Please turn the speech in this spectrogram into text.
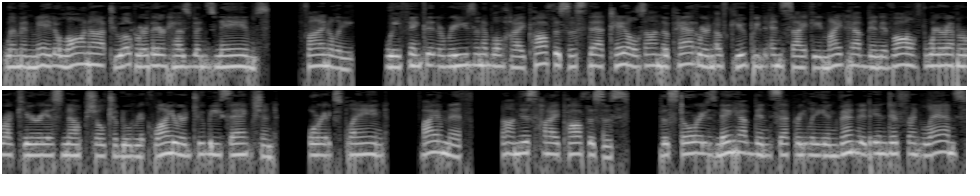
women made a law not to utter their husbands' names. Finally, we think it a reasonable hypothesis that tales on the pattern of Cupid and Psyche might have been evolved wherever a curious nuptial taboo required to be sanctioned, or explained, by a myth. On this hypothesis, the stories may have been separately invented in different lands,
